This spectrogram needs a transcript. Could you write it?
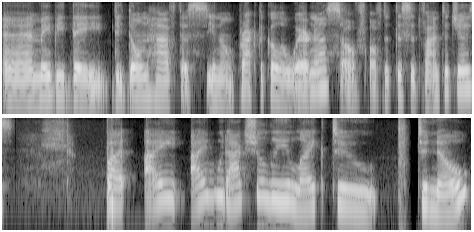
and maybe they they don't have this you know practical awareness of of the disadvantages. But i i would actually like to to know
